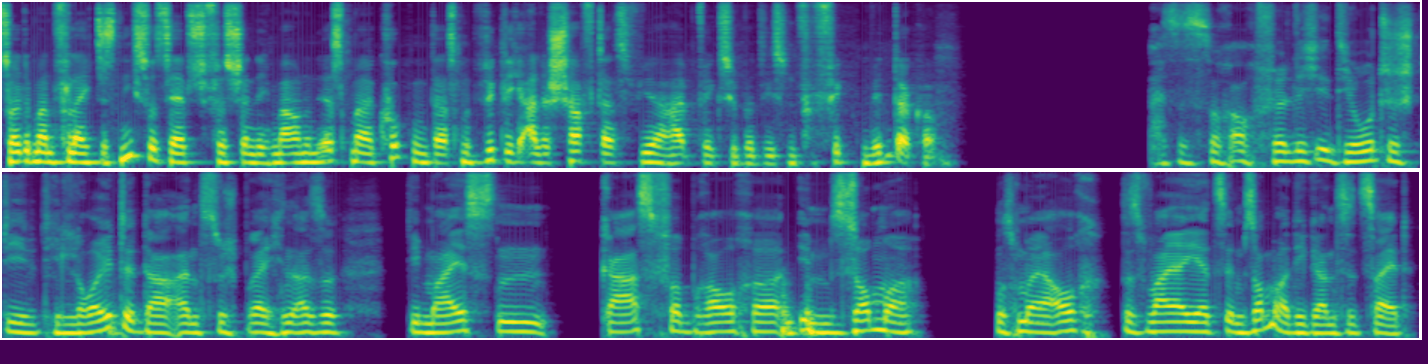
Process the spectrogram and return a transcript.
sollte man vielleicht das nicht so selbstverständlich machen und erstmal gucken, dass man wirklich alles schafft, dass wir halbwegs über diesen verfickten Winter kommen. Also es ist doch auch völlig idiotisch, die, die Leute da anzusprechen. Also die meisten Gasverbraucher im Sommer, muss man ja auch, das war ja jetzt im Sommer die ganze Zeit.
